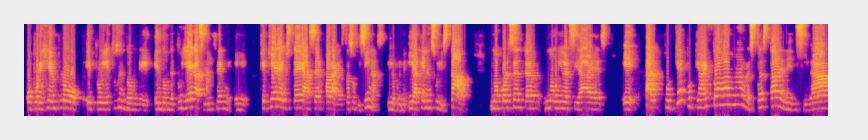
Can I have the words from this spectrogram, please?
o por ejemplo, eh, proyectos en donde, en donde tú llegas y dicen, eh, ¿qué quiere usted hacer para estas oficinas? Y, lo y ya tienen su listado. No call center, no universidades, eh, ¿Por qué? Porque hay toda una respuesta de densidad,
